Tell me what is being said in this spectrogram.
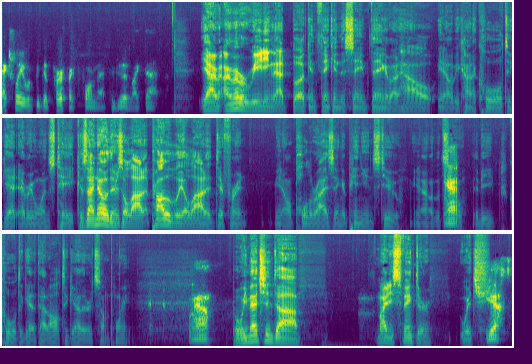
actually it would be the perfect format to do it like that. Yeah i, remember reading that book and thinking the same thing about how you know it'd be kind of cool to get everyone's take because i know there's a lot of probably a lot of different you know polarizing opinions too you know so yeah. it'd be cool to get that all together at some point. Yeah. But we mentioned uh mighty sphincter which yes.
